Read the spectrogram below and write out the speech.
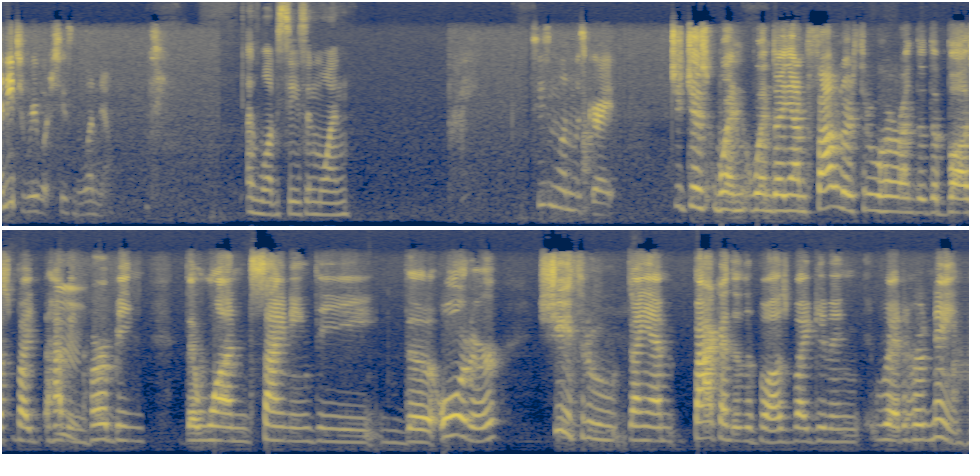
I need to rewatch season one now. I love season one. Season one was great. She just when when Diane Fowler threw her under the bus by having Mm. her being the one signing the the order, she threw Diane back under the bus by giving Red her name.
